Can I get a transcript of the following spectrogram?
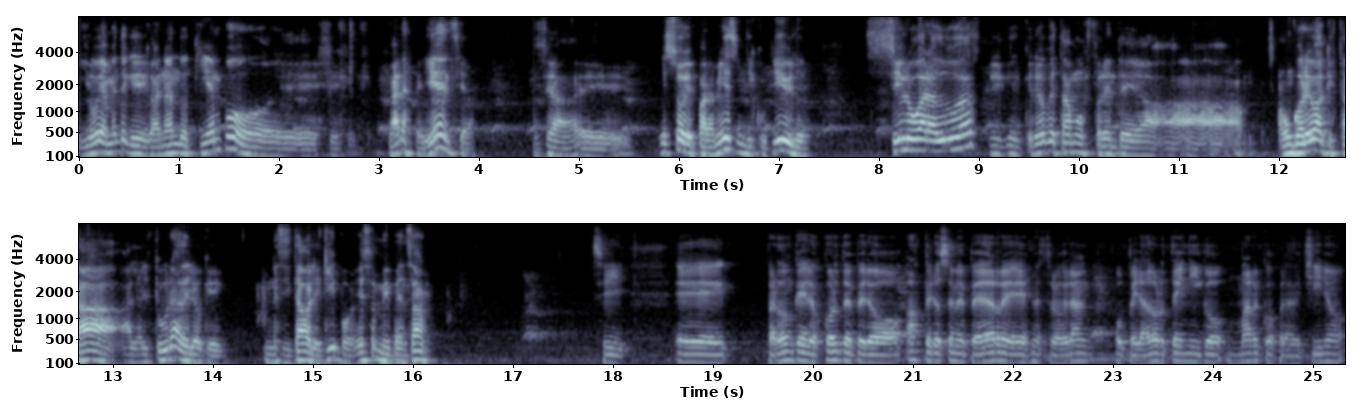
Y obviamente que ganando tiempo eh, gana experiencia. O sea, eh, eso para mí es indiscutible. Sin lugar a dudas, creo que estamos frente a, un Coreba que está a la altura de lo que necesitaba el equipo. Eso es mi pensar. Sí perdón que los corte, pero Ásperos MPR es nuestro gran operador técnico, Marcos Bravechino.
